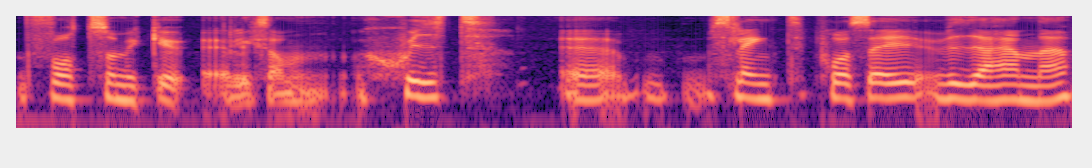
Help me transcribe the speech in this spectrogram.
fått så mycket eh, liksom, skit eh, slängt på sig via henne.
